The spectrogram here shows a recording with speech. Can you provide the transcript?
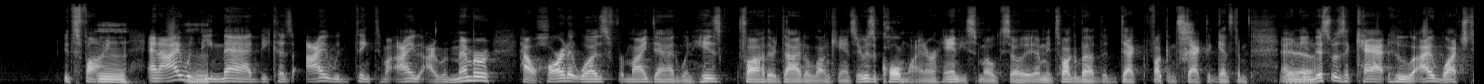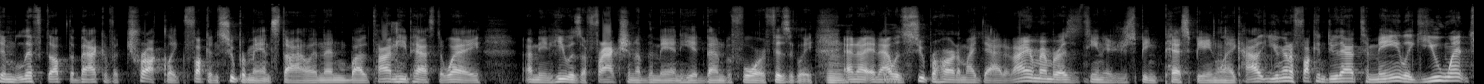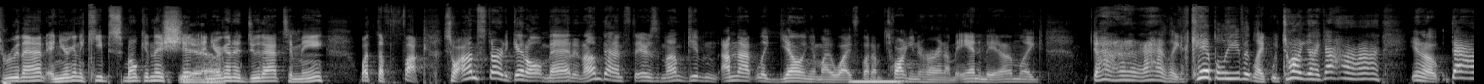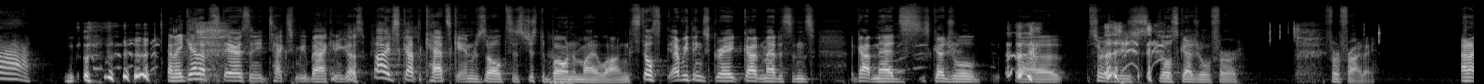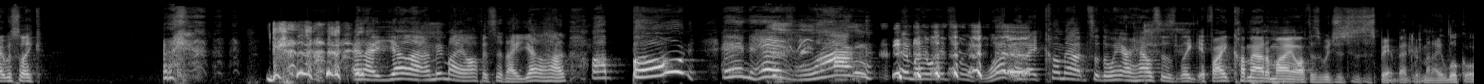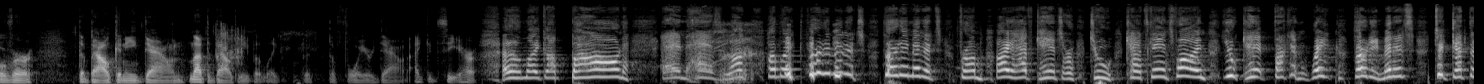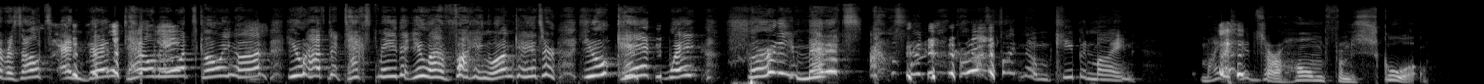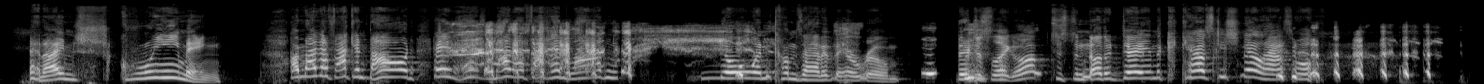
It's fine. Mm. And I would be mm-hmm. mad because I would think to my, I, I remember how hard it was for my dad when his father died of lung cancer. He was a coal miner and he smoked. So, I mean, talk about the deck fucking stacked against him. And I mean, this was a cat who I watched him lift up the back of a truck like fucking Superman style. And then by the time he passed away, I mean, he was a fraction of the man he had been before physically, and I, and I was super hard on my dad. And I remember as a teenager just being pissed, being like, "How you're gonna fucking do that to me? Like you went through that, and you're gonna keep smoking this shit, and you're gonna do that to me? What the fuck?" So I'm starting to get all mad, and I'm downstairs, and I'm giving, I'm not like yelling at my wife, but I'm talking to her, and I'm animated. I'm like, "Da, da, da, da," like I can't believe it. Like we talk, like ah, you know, da. And I get upstairs and he texts me back and he goes, oh, I just got the CAT scan results. It's just a bone in my lung. Still, everything's great. Got medicines. I got meds scheduled. Uh, still scheduled for for Friday. And I was like, and I yell out, I'm in my office and I yell out, a bone in his lung. And my wife's like, what? And I come out. So the way our house is, like, if I come out of my office, which is just a spare bedroom, and I look over the balcony down, not the balcony, but like the, the foyer down, I could see her. And I'm like, a bone and has luck. I'm like, 30 minutes, 30 minutes from I have cancer to CAT scan's fine. You can't fucking wait 30 minutes to get the results and then tell me what's going on. You have to text me that you have fucking lung cancer. You can't wait 30 minutes. I was like, fuck no, keep in mind, my kids are home from school and I'm screaming, a motherfucking bone in his motherfucking lung. No one comes out of their room. They're just like, oh, just another day in the Kakowski Schnell household.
